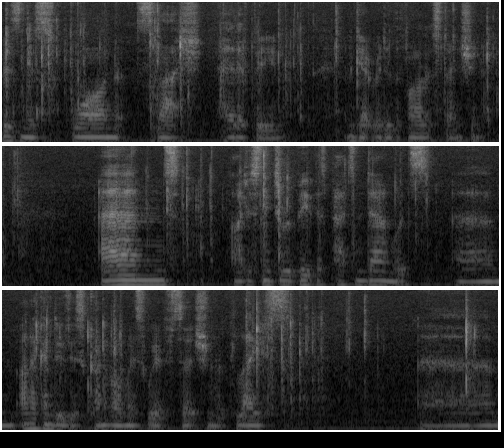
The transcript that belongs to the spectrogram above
business one slash header theme and get rid of the file extension. And I just need to repeat this pattern downwards. Um, and I can do this kind of almost with search and replace. Um,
